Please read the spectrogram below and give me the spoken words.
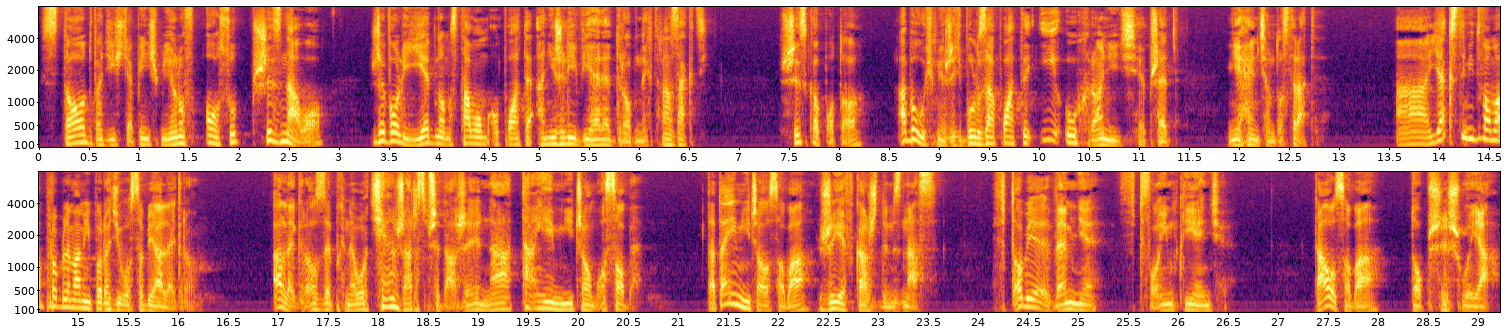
125 milionów osób przyznało, że woli jedną stałą opłatę aniżeli wiele drobnych transakcji. Wszystko po to, aby uśmierzyć ból zapłaty i uchronić się przed niechęcią do straty. A jak z tymi dwoma problemami poradziło sobie Allegro? Allegro zepchnęło ciężar sprzedaży na tajemniczą osobę. Ta tajemnicza osoba żyje w każdym z nas. W tobie, we mnie, w twoim kliencie. Ta osoba to przyszły ja.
